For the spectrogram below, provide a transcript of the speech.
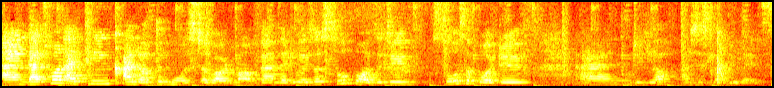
And that's what I think I love the most about Mau fam that you guys are so positive so supportive and yeah I just love you guys.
